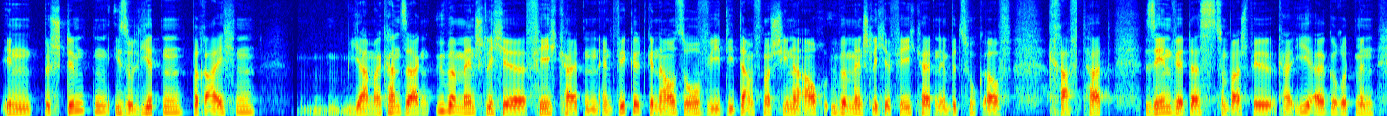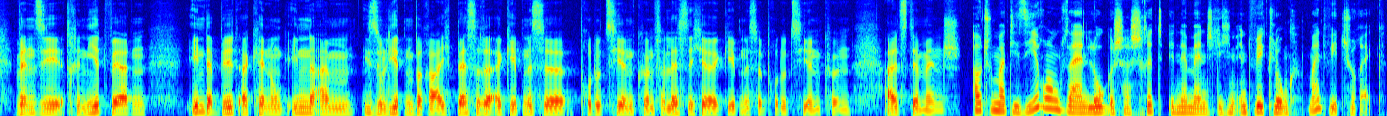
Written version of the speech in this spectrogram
in bestimmten isolierten Bereichen ja, man kann sagen, übermenschliche Fähigkeiten entwickelt, genauso wie die Dampfmaschine auch übermenschliche Fähigkeiten in Bezug auf Kraft hat, sehen wir, dass zum Beispiel KI-Algorithmen, wenn sie trainiert werden, in der Bilderkennung in einem isolierten Bereich bessere Ergebnisse produzieren können, verlässliche Ergebnisse produzieren können als der Mensch. Automatisierung sei ein logischer Schritt in der menschlichen Entwicklung, meint Wiczurek.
